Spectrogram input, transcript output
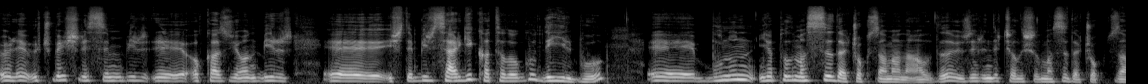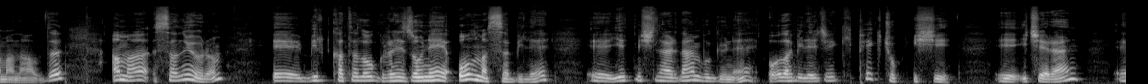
öyle 3-5 resim bir e, okazyon bir e, işte bir sergi katalogu değil bu. E, bunun yapılması da çok zaman aldı üzerinde çalışılması da çok zaman aldı ama sanıyorum e, bir katalog rezone olmasa bile e, 70'lerden bugüne olabilecek pek çok işi e, içeren e,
